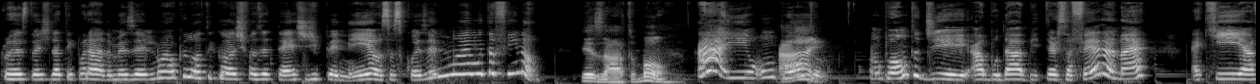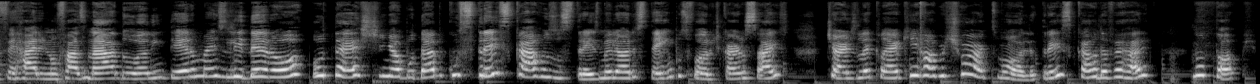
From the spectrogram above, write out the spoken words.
Pro restante da temporada. Mas ele não é o piloto que gosta de fazer teste de pneu, essas coisas. Ele não é muito afim, não. Exato. Bom. Ah, e um ponto. Ai. Um ponto de Abu Dhabi terça-feira, né? É que a Ferrari não faz nada o ano inteiro, mas liderou o teste em Abu Dhabi com os três carros. Os três melhores tempos foram de Carlos Sainz, Charles Leclerc e Robert Schwartzman. Olha, três carros da Ferrari no top.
